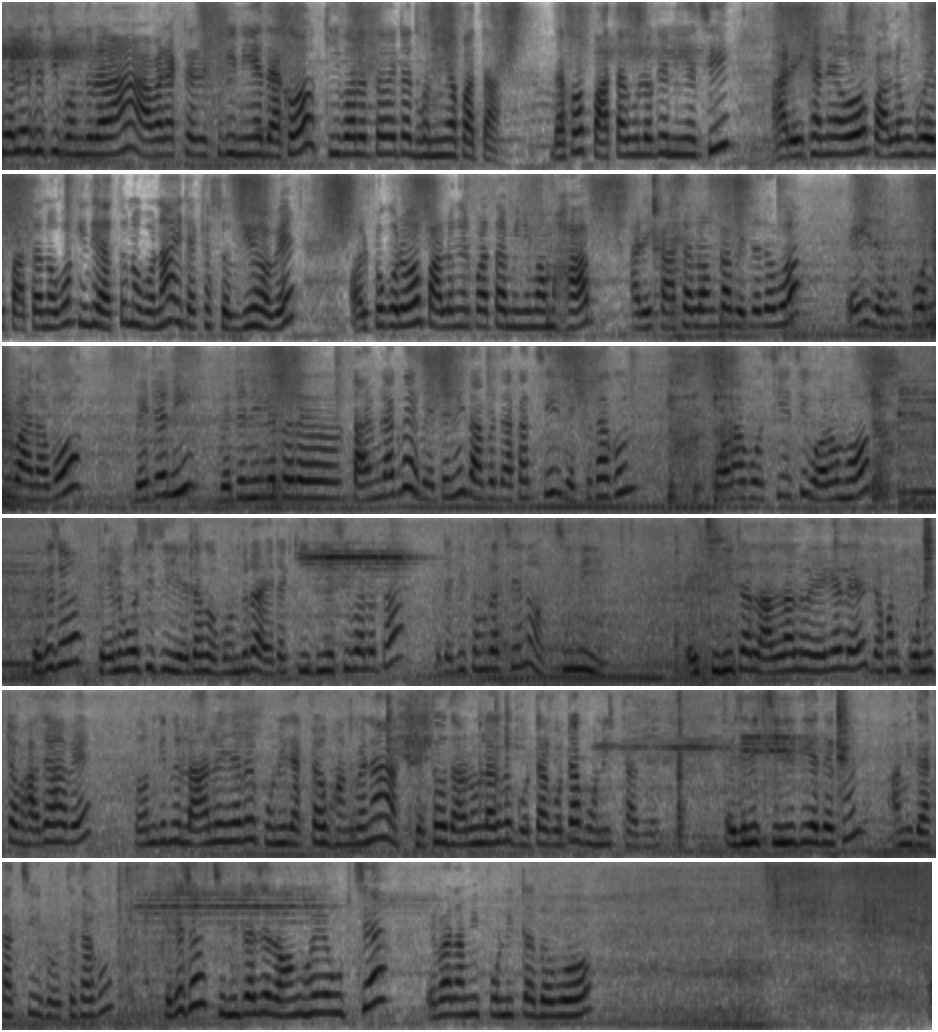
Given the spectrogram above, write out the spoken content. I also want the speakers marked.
Speaker 1: চলে এসেছি বন্ধুরা, আবার একটা রেসিপি নিয়ে দেখো। কি বলো তো এটা ধনিয়া পাতা। দেখো, পাতাগুলোকে নিয়েছি, আর এখানেও পালঙ্গের পাতা নেব, কিন্তু এত নেব না, এটা একটা সবজি হবে। অল্প করেও পালংয়ের পাতা মিনিমাম হাফ আর এই কাঁচা লঙ্কা বেটে দেবো। এই দেখুন, পনির বানাবো। বেটে নিই বেটে নিলে তো টাইম লাগবে, বেটে নিই তারপরে দেখাচ্ছি, দেখতে থাকুন। কড়া বসিয়েছি, গরম হোক। দেখেছ? তেল বসিয়েছি এ দেখো বন্ধুরা, এটা কি দিয়েছি বলো তো? এটা কি তোমরা চেনো? চিনি। এই চিনিটা লাল লাল হয়ে গেলে যখন পনিরটা ভাজা হবে তখন কিন্তু লাল হয়ে যাবে, পনির একটাও ভাঙবে না, আর খেতেও দারুণ লাগবে, গোটা গোটা পনির থাকবে। ওই জন্য চিনি দিয়ে দেখুন, আমি দেখাচ্ছি, হতে থাকুক। দেখেছ? চিনিটা যে রং হয়ে উঠছে, এবার আমি পনিরটা দেবো।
